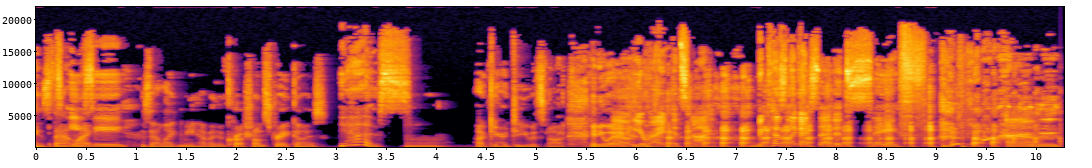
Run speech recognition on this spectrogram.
is that like is that like me having a crush on straight guys? Yes. Uh, I guarantee you, it's not. Anyway, Oh, you're right. It's not because, like I said, it's safe. Um.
